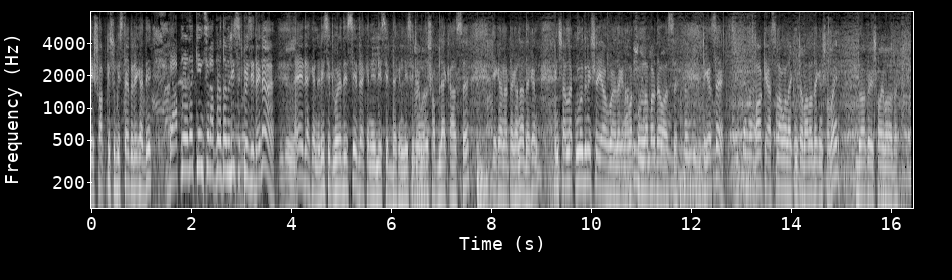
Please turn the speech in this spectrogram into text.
এই সব কিছু বিস্তারিত লেখা দিই আপনারা তো কিনছেন আপনারা তো আমি লিসিট করেছি তাই না? এই দেখেন রিসিট করে দিচ্ছি দেখেন এই লিসিট দেখেন লিসিটের মধ্যে সব লেখা আছে। ঠিকানা টেকানা দেখেন। ইনশাল্লাহ কোনোদিনই সেই হবে না। দেখেন আমার ফোন নাম্বার দেওয়া আছে। ঠিক আছে? ওকে আসসালামু আলাইকুম তো ভালো দেখেন সবাই। দোয়া করি সবাই ভালো থাকেন।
